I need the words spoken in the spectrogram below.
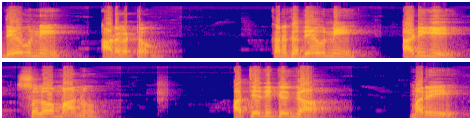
దేవుణ్ణి అడగటం. కనుక దేవుణ్ణి అడిగి సులోమాను అత్యధికంగా మరి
